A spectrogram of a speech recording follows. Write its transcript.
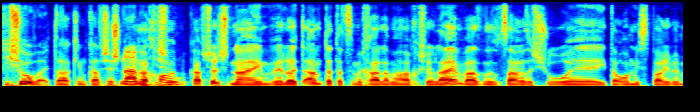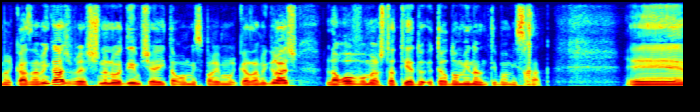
כי שוב, היית רק עם קו של שניים בקישור. נכון, קו של שניים, ולא התאמת את עצמך למערך שלהם, ואז נוצר איזשהו אה, יתרון מספרי במרכז המגרש, ושנינו יודעים שיתרון מספרי במרכז המגרש, לרוב אומר שאתה תהיה יותר דומיננטי במשחק. אה,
